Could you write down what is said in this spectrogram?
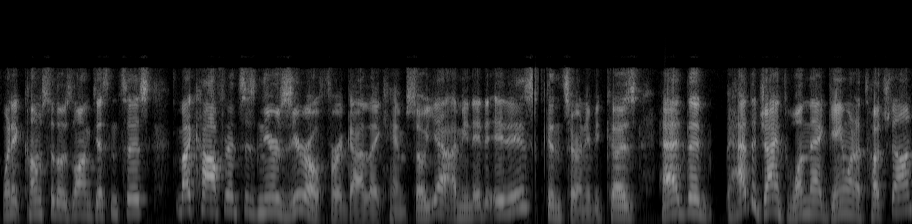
when it comes to those long distances, my confidence is near zero for a guy like him. So yeah, I mean it, it is concerning because had the had the Giants won that game on a touchdown,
